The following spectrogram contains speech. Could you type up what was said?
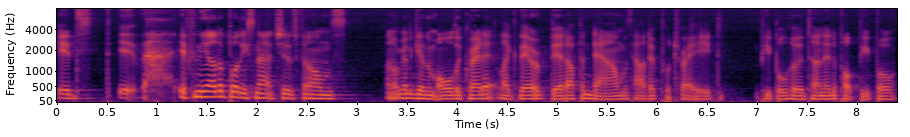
it's it, if in the other body snatchers films, I'm not going to give them all the credit. Like they're a bit up and down with how they portrayed people who had turned into pod people.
